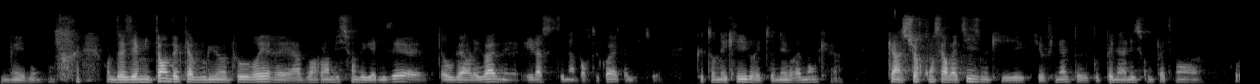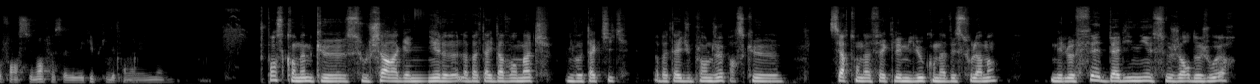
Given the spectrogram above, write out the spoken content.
Mais bon, en deuxième mi-temps, dès que tu as voulu un peu ouvrir et avoir l'ambition d'égaliser, tu as ouvert les vannes et, là c'était n'importe quoi. Et tu as vu que, ton équilibre il tenait vraiment qu'à qu'à un surconservatisme qui, au final te, pénalise complètement euh, offensivement face à des équipes qui défendent un minimum. Je pense quand même que Soulchar a gagné la bataille d'avant-match niveau tactique, la bataille du plan de jeu, parce que certes, on a fait avec les milieux qu'on avait sous la main, mais le fait d'aligner ce genre de joueurs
